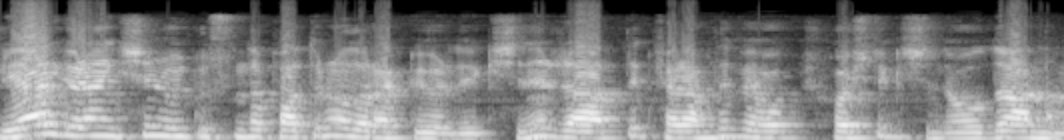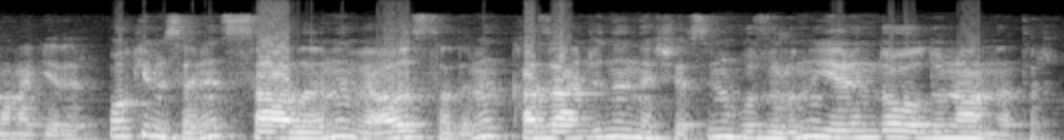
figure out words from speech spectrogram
Rüya gören kişinin uykusunda patron olarak gördüğü kişinin rahatlık, ferahlık ve hoşluk içinde olduğu anlamına gelir. O kimsenin sağlığının ve ağız tadının, kazancının neşesinin, huzurunun yerinde olduğunu anlatır.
